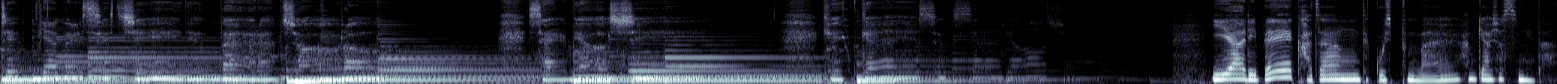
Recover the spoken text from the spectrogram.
뒷병을 스치는 바람처럼 살며시 귓가에 속삭여줄게 이아립의 가장 듣고 싶은 말 함께 하셨습니다.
